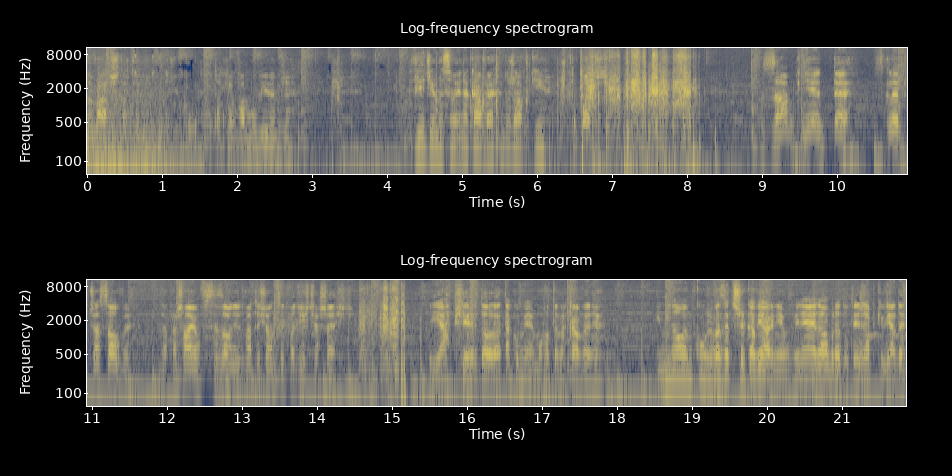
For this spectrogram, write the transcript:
Na warsztat. Tak jak Wam mówiłem, że wjedziemy sobie na kawę do żabki, to patrzcie. Zamknięte. Sklep czasowy. Zapraszają w sezonie 2026. Ja pierdolę, taką miałem ochotę na kawę, nie? I minąłem kurwa ze trzy kawiarnie. Mówię, nie dobra, do tej żabki wjadę.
